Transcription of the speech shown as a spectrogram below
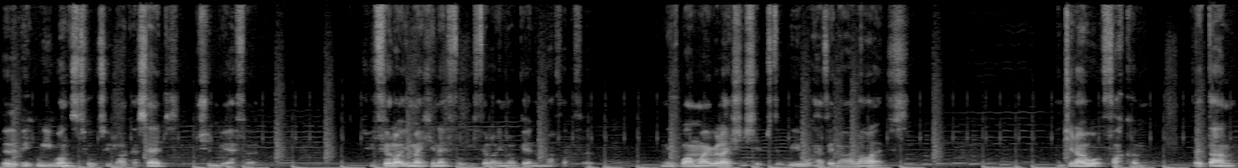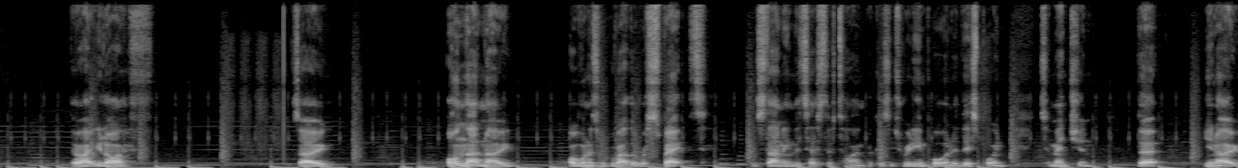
They're the people you want to talk to. Like I said, shouldn't be effort. If you feel like you're making effort, you feel like you're not getting enough effort. These one way relationships that we all have in our lives. And you know what? Fuck them. They're done. They're out your life. So, on that note, I want to talk about the respect and standing the test of time because it's really important at this point to mention that, you know,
